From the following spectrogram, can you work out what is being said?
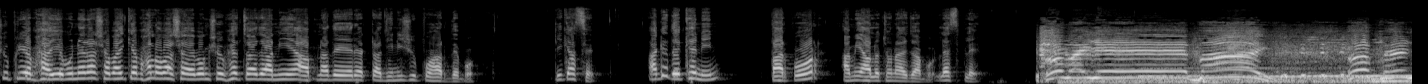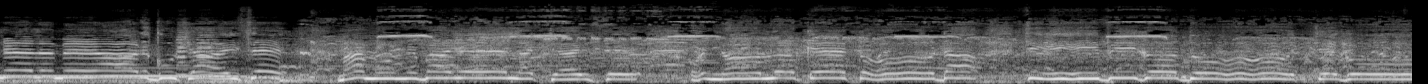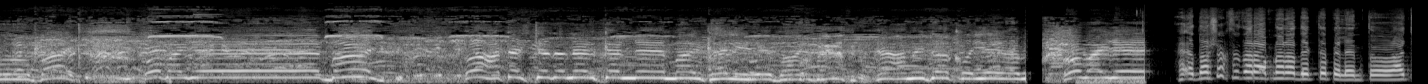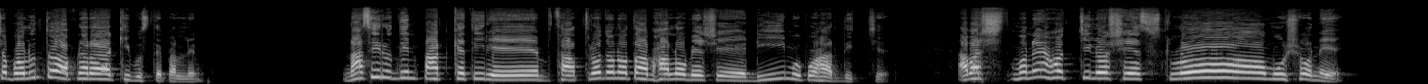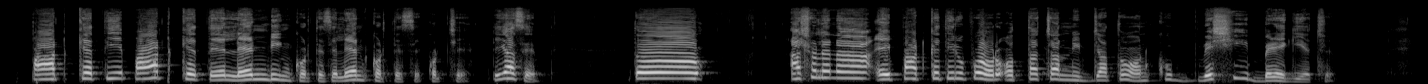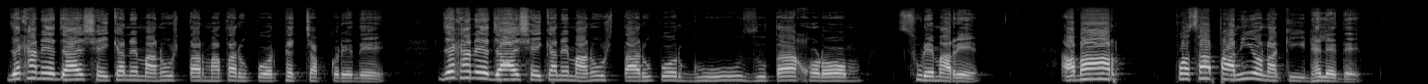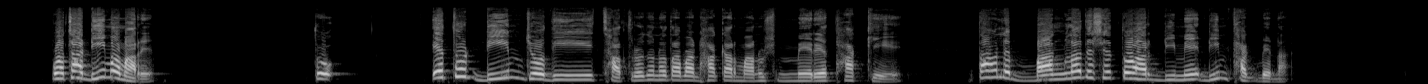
সুপ্রিয় ভাই বোনেরা, সবাইকে ভালোবাসা এবং শুভেচ্ছা জানিয়ে আপনাদের একটা জিনিস উপহার দেব। ঠিক আছে? আগে দেখে নিন, তারপর আমি আলোচনায় যাব। লেটস প্লে ও ভাই রে ভাই, ও প্যানেল মে আর গুছাইছে, মামুন ভাইয়ে লাচাইছে অন্য লোকে তো ডাকি বিগত হচ্ছে গো। ও ভাই রে, ভাই। ও হাতে স্টেশনের কেনে মার খালি রে ভাই। হ্যাঁ আমি তো কইয়ে আমি ও ভাই রে। হ্যাঁ দর্শক শ্রোতারা, আপনারা দেখতে পেলেন তো। আচ্ছা বলুন তো, আপনারা কি বুঝতে পারলেন? নাসির উদ্দিন পাটক্ষেতিরে ছাত্র জনতা ভালোবেসে ডিম উপহার দিচ্ছে। আবার মনে হচ্ছিল সে স্লো মোশনে পাট খেতি, পাট খেতে ল্যান্ডিং করতেছে ল্যান্ড করতেছে, করছে, ঠিক আছে? তো আসলে না, এই পাট খেতির উপর অত্যাচার নির্যাতন খুব বেশি বেড়ে গিয়েছে। যেখানে যায় সেইখানে মানুষ তার মাথার উপর পেচ্চাপ করে দেয়। যেখানে যায় সেইখানে মানুষ তার উপর গু, জুতা, খড়ম ছুঁড়ে মারে। আবার পচা পানিও নাকি ঢেলে দেয়। পচা ডিমও মারে। তো এত ডিম যদি ছাত্র জনতা বা ঢাকার মানুষ মেরে থাকে, তাহলে বাংলাদেশে তো আর ডিমে, ডিম থাকবে না।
